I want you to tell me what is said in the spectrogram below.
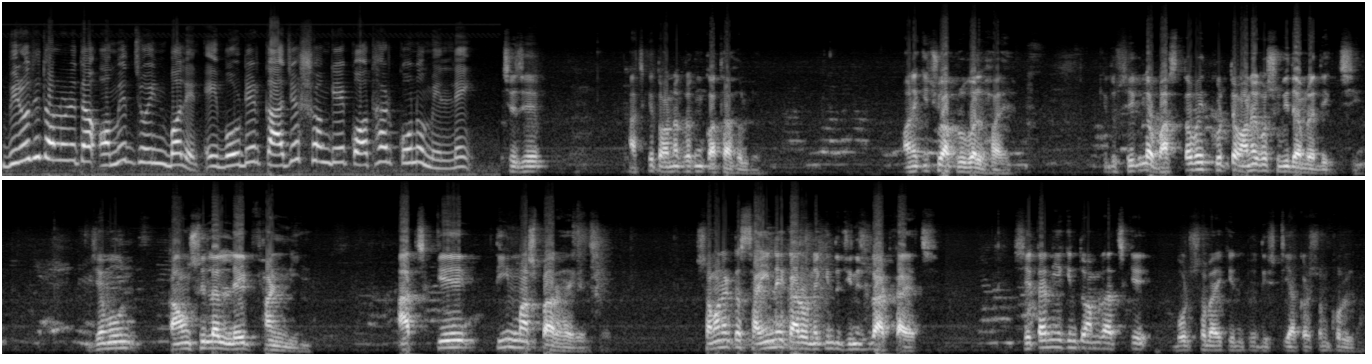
বিরোধী দলনেতা অমিত জৈন বলেন এই বোর্ডের কাজের সঙ্গে কথার কোনো মিল নেই। হচ্ছে যে আজকে তো অনেক রকম কথা হলো। অনেক কিছু অ্যাপ্রুভাল হয়। কিন্তু সেগুলো বাস্তবায়িত করতে অনেক অসুবিধা আমরা দেখছি। যেমন কাউন্সিলর লেড ফান্ড নিয়ে। আজকে তিন মাস পার হয়ে গেছে। সামান্য একটা সাইনের কারণে কিন্তু জিনিসগুলো আটকায় আছে। সেটা নিয়ে কিন্তু আমরা আজকে বোর্ড সভায় কিন্তু দৃষ্টি আকর্ষণ করলাম।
